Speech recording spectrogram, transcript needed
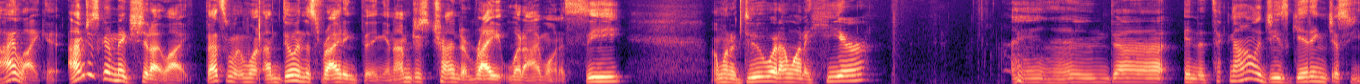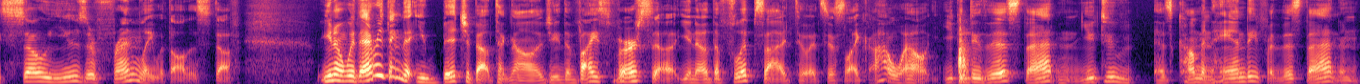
I like it. I'm just gonna make shit I like. That's what, what I'm doing this writing thing, and I'm just trying to write what I want to see. I want to do what I want to hear, and uh, and the technology is getting just so user friendly with all this stuff. You know, with everything that you bitch about technology, the vice versa. You know, the flip side to it, it's just like, oh well, you can do this, that, and YouTube has come in handy for this, that, and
